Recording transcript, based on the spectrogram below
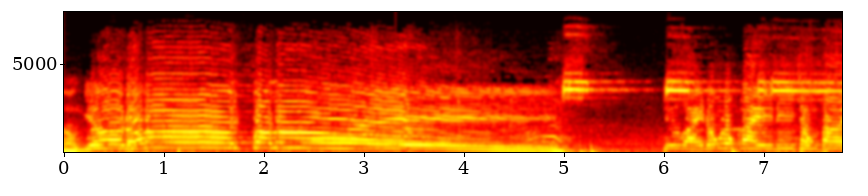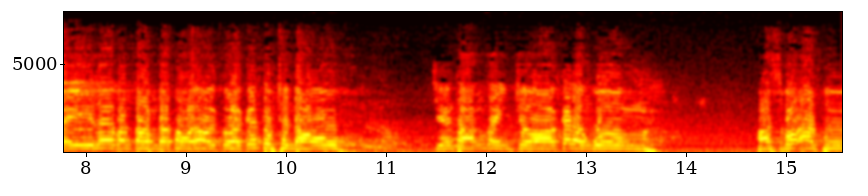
Tưởng như đó là vào rồi Như vậy đúng lúc này đi trọng tài Lê Văn Tâm đã thổi hồi còi kết thúc trận đấu. Chiến thắng dành cho các đồng quân Hà Sport An Phú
